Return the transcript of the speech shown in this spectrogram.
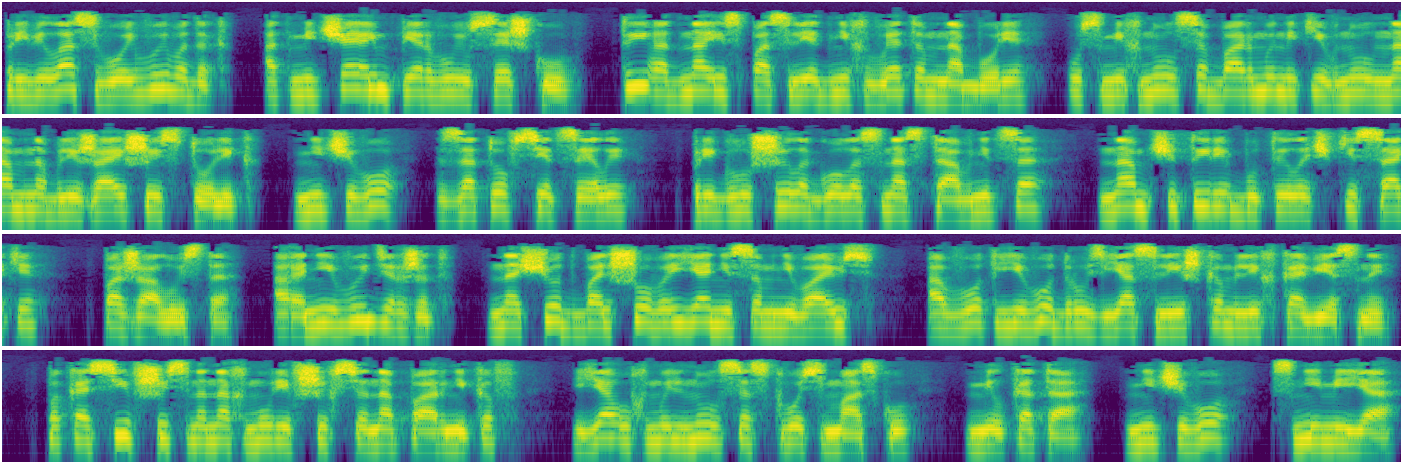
Привела свой выводок, отмечаем первую сэшку. «Ты одна из последних в этом наборе», усмехнулся бармен и кивнул нам на ближайший столик. «Ничего, зато все целы», приглушила голос наставница, «нам четыре бутылочки саки, пожалуйста, а они выдержат, насчет большого я не сомневаюсь, а вот его друзья слишком легковесны. Покосившись на нахмурившихся напарников, я ухмыльнулся сквозь маску, мелкота, ничего, с ними я,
